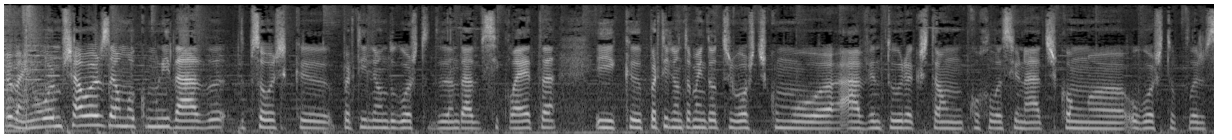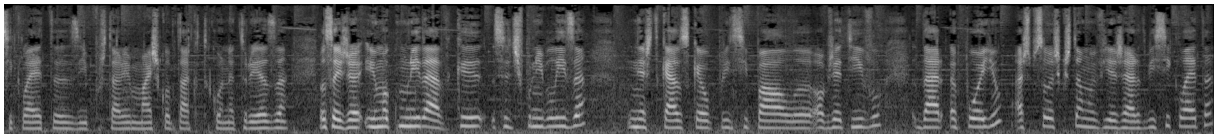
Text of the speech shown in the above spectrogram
Ora bem, o Warm Showers é uma comunidade de pessoas que partilham do gosto de andar de bicicleta e que partilham também de outros gostos como a aventura, que estão correlacionados com uh, o gosto pelas bicicletas e por estarem mais contacto com a natureza. Ou seja, e uma comunidade que se disponibiliza neste caso que é o principal uh, objetivo, dar apoio às pessoas que estão a viajar de bicicleta,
